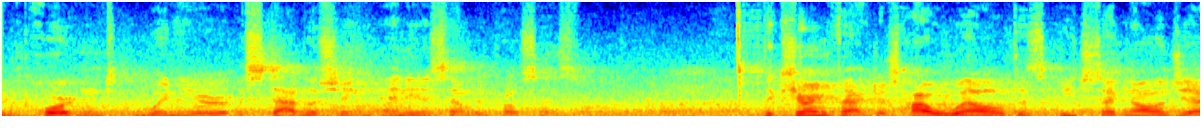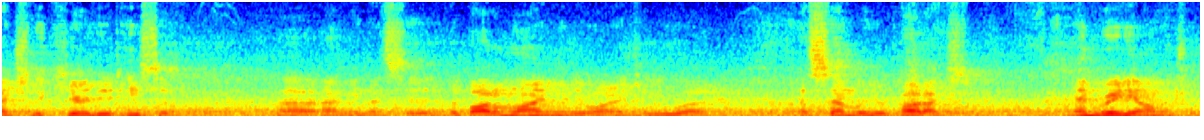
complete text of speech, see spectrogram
important when you're establishing any assembly process. The curing factors, how well does each technology actually cure the adhesive? Uh, I mean, that's the, the, bottom line when you want to uh, assemble your products. And radiometry.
